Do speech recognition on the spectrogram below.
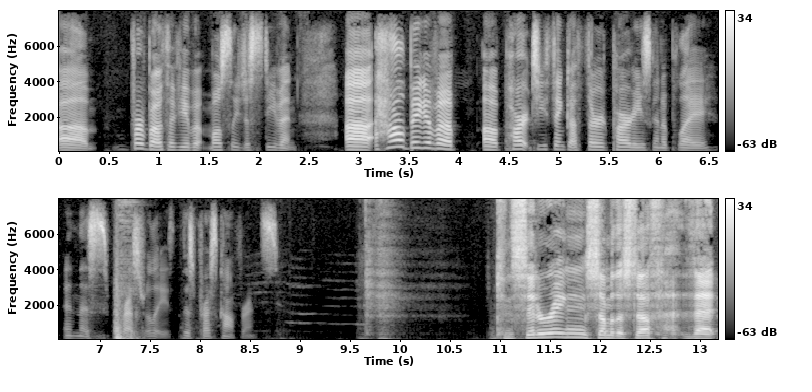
um, for both of you, but mostly just Steven. Uh, how big of a, a part do you think a third party is going to play in this press release, this press conference? Considering some of the stuff that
